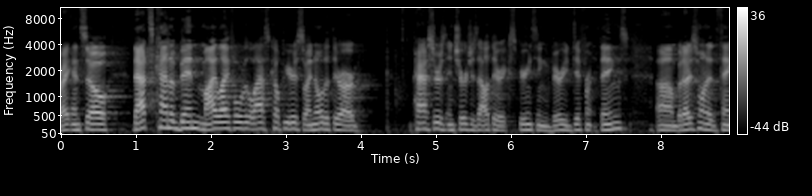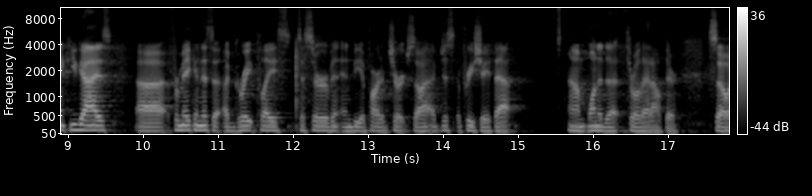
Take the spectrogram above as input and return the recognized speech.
right? And so that's kind of been my life over the last couple years. So I know that there are pastors and churches out there experiencing very different things. Um, but I just wanted to thank you guys uh, for making this a, a, great place to serve and, and, be a part of church. So I just appreciate that. Um, wanted to throw that out there. So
